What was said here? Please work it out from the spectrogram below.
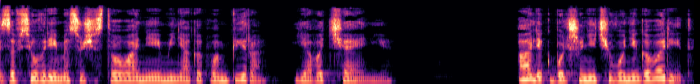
за все время существования меня как вампира я в отчаянии. Алик больше ничего не говорит,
